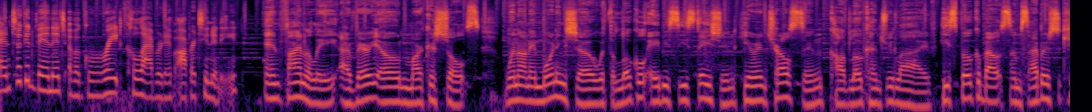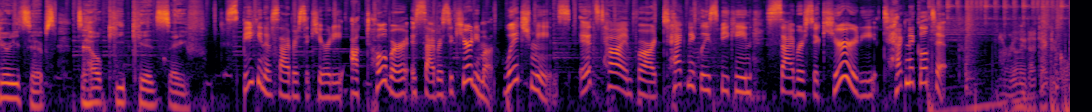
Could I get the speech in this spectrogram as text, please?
and took advantage of a great collaborative opportunity. And finally, our very own Marcus Schultz went on a morning show with the local ABC station here in Charleston called Low Country Live. He spoke about some cybersecurity tips to help keep kids safe. Speaking of cybersecurity, October is Cybersecurity Month, which means it's time for our technically speaking cybersecurity technical tip. Not really that technical.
